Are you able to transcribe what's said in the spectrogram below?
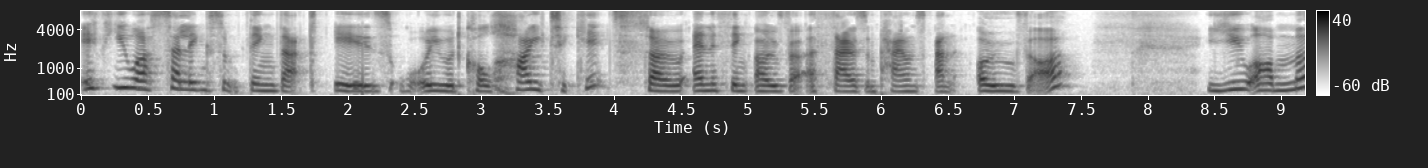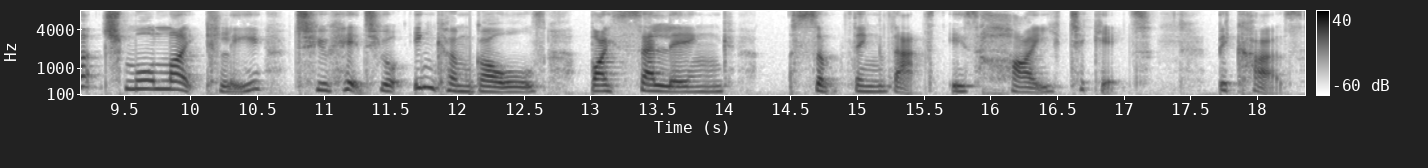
if you are selling something that is what we would call high ticket, so anything over a thousand pounds and over, you are much more likely to hit your income goals by selling something that is high ticket because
